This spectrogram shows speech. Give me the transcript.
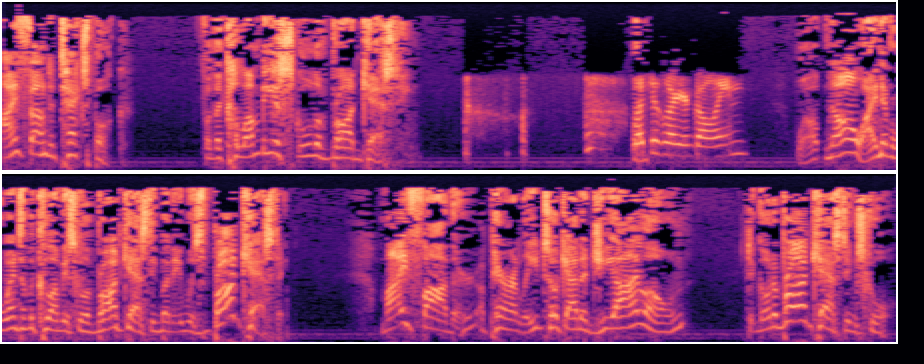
I found a textbook for the Columbia School of Broadcasting. Which is where you're going? Well, no, I never went to the Columbia School of Broadcasting, but it was broadcasting. My father apparently took out a GI loan to go to broadcasting school.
